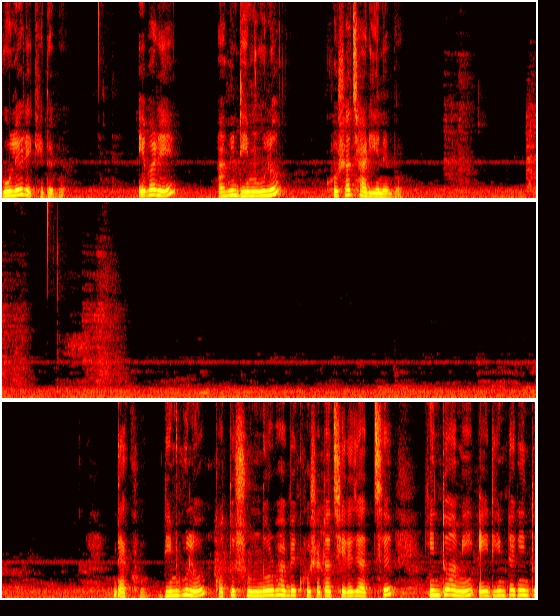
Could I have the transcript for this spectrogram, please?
গুলে রেখে দেব। এবারে আমি ডিমগুলো খোসা ছাড়িয়ে নেব। দেখো, ডিমগুলো কত সুন্দরভাবে খোসাটা ছেড়ে যাচ্ছে, কিন্তু আমি এই ডিমটা কিন্তু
